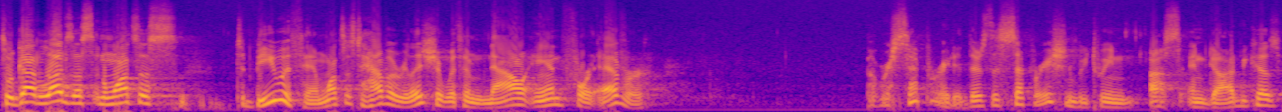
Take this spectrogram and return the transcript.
So God loves us and wants us to be with Him, wants us to have a relationship with Him now and forever. But we're separated. There's this separation between us and God because,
